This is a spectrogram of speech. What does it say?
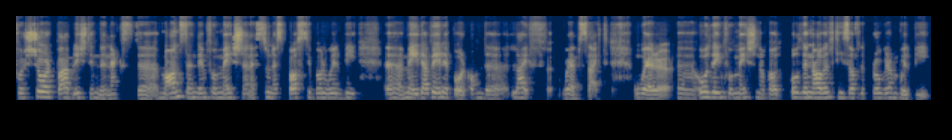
for sure published in the next uh, months and information as soon as possible will be uh, made available on the LIFE website where uh, all the information about all the novelties of the program will be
